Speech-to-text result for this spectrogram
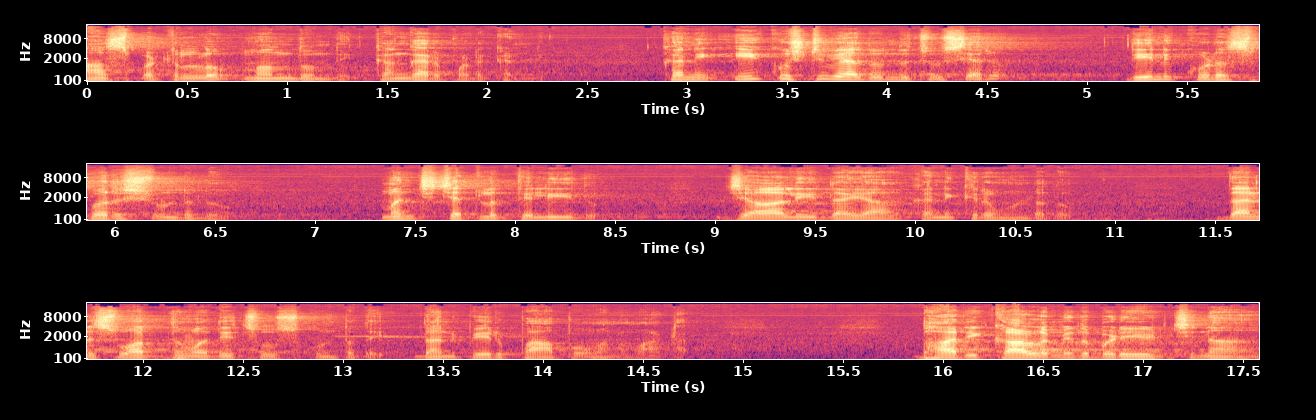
హాస్పిటల్లో మందు ఉంది కంగారు పడకండి. కానీ ఈ కుష్టి వ్యాధి ఉంది చూశారు? దీనికి కూడా స్పర్శ ఉండదు. మంచి చెట్లు తెలియదు. జాలి దయ కనికిరం ఉండదు. దాని స్వార్థం అది చూసుకుంటుంది. దాని పేరు పాపం అన్నమాట. భారీ కాళ్ళ మీద పడి ఏడ్చిన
